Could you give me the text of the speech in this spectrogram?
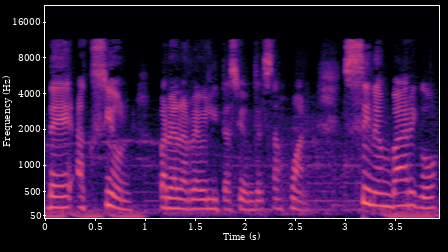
de acción para la rehabilitación del San Juan. Sin embargo,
